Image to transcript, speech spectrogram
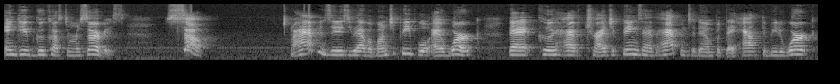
and give good customer service so what happens is you have a bunch of people at work that could have tragic things that have happened to them but they have to be to work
